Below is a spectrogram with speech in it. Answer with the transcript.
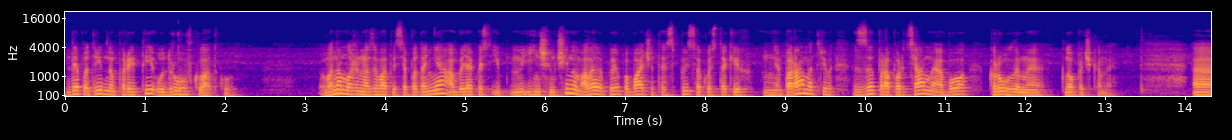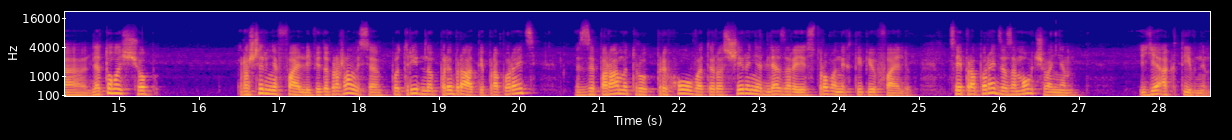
де потрібно перейти у другу вкладку. Вона може називатися подання або якось іншим чином, але ви побачите список ось таких параметрів з прапорцями або круглими кнопочками. Е, для того, щоб розширення файлів відображалися, потрібно прибрати прапорець з параметру приховувати розширення для зареєстрованих типів файлів. Цей прапорець за замовчуванням є активним.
